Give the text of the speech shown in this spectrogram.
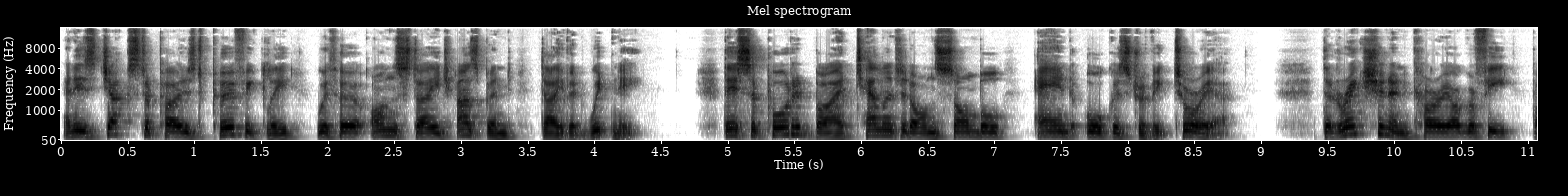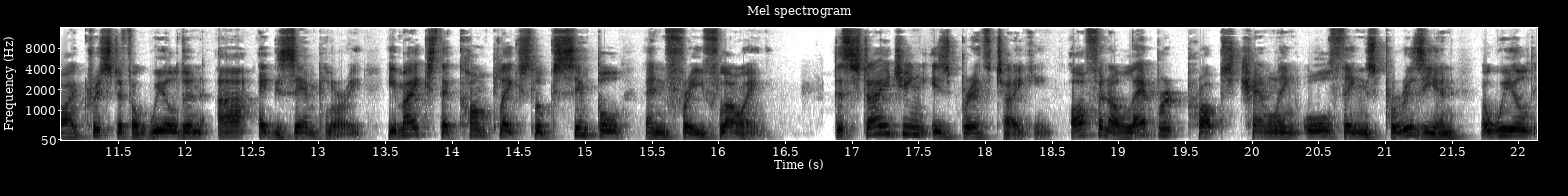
and is juxtaposed perfectly with her onstage husband, David Whitney. They're supported by a talented ensemble and Orchestra Victoria. The direction and choreography by Christopher Wheeldon are exemplary. He makes the complex look simple and free flowing. The staging is breathtaking. Often elaborate props channeling all things Parisian are wheeled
